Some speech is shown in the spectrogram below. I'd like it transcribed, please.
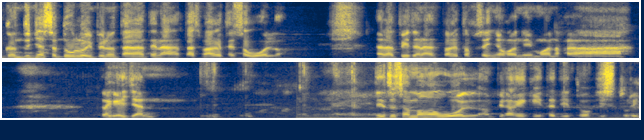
Ganda niya sa dulo, yung pinunta natin ha. Tapos makita sa wall. Oh. Lalapitan natin, pakita ko sa inyo kung ano yung mga nakalagay dyan. Dito sa mga wall, ang pinakikita dito, history.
